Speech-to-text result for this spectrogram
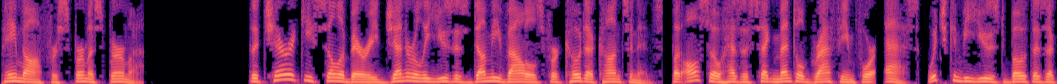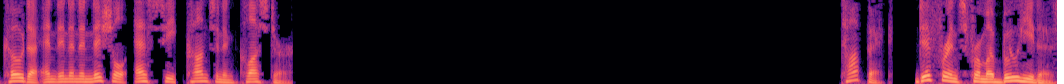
pe ma for sperma sperma. The Cherokee syllabary generally uses dummy vowels for coda consonants, but also has a segmental grapheme for s, which can be used both as a coda and in an initial sc consonant cluster. Topic: Difference from Abugidas.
